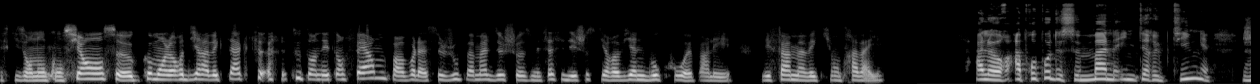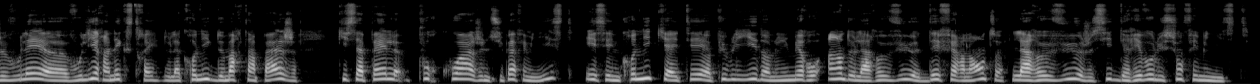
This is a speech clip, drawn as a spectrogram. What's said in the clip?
est-ce qu'ils en ont conscience euh, Comment leur dire avec tact tout en étant ferme? Enfin voilà, se joue pas mal de choses. Mais ça, c'est des choses qui reviennent beaucoup par les, femmes avec qui on travaille. Alors, à propos de ce man interrupting, je voulais euh, vous lire un extrait de la chronique de Martin Page qui s'appelle Pourquoi je ne suis pas féministe et c'est une chronique qui a été euh, publiée dans le numéro 1 de la revue Déferlante, la revue, je cite, des révolutions féministes.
